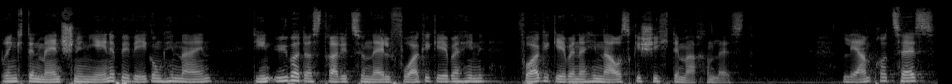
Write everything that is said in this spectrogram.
bringt den Menschen in jene Bewegung hinein, die ihn über das traditionell Vorgegebene hinaus Geschichte machen lässt. Lernprozess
